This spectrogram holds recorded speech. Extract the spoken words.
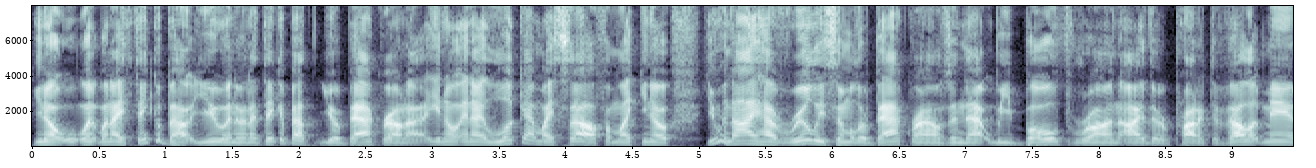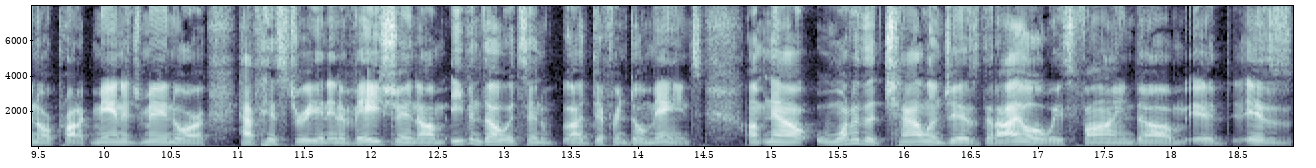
you know, when, when I think about you and when I think about your background, I, you know, and I look at myself, I'm like, you know, you and I have really similar backgrounds in that we both run either product development or product management or have history in innovation, um, even though it's in uh, different domains. Um, now, one of the challenges that I always find um, is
